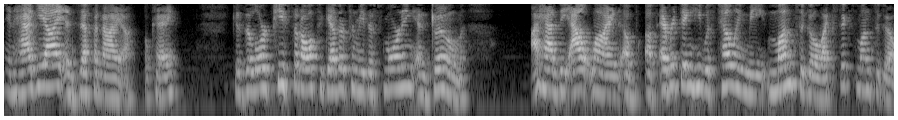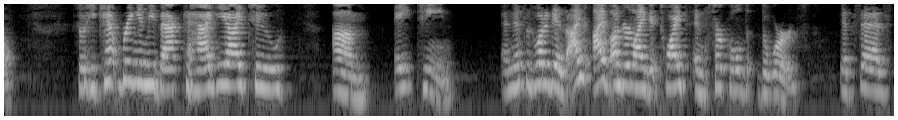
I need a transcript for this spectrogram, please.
in Haggai and Zephaniah, okay? Because the Lord pieced it all together for me this morning and boom, I had the outline of, of everything he was telling me months ago, like six months ago. So he kept bringing me back to Haggai 2, um, 18. And this is what it is. I, I've underlined it twice and circled the words. It says,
